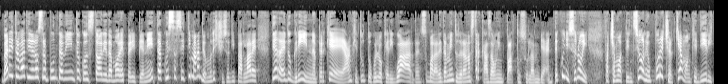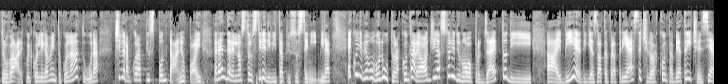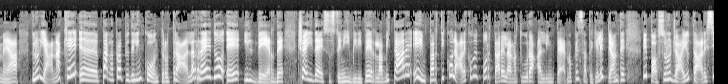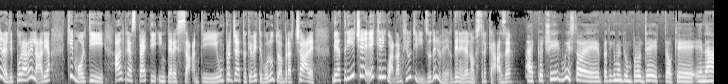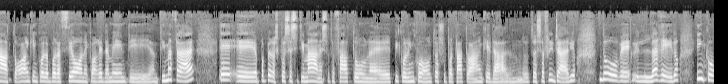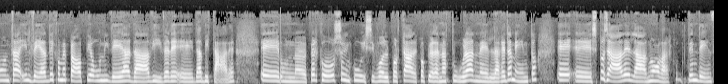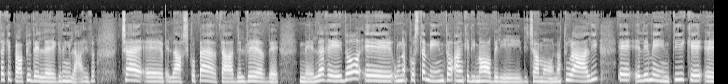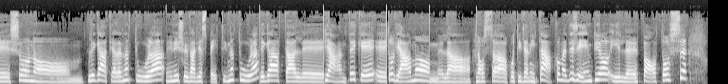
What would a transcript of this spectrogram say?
Ben ritrovati nel nostro appuntamento con Storie d'amore per il pianeta. Questa settimana abbiamo deciso di parlare di arredo green perché anche tutto quello che riguarda insomma, l'arredamento della nostra casa ha un impatto sull'ambiente. Quindi se noi facciamo attenzione oppure cerchiamo anche di ritrovare quel collegamento con la natura, ci verrà ancora più spontaneo poi rendere il nostro stile di vita più sostenibile. E quindi abbiamo voluto raccontare oggi la storia di un nuovo progetto di A e B di Via Slata per Trieste, ce lo racconta Beatrice insieme a Gloriana che eh, parla proprio dell'incontro tra l'arredo e il verde, cioè idee sostenibili per l'abitare e in particolare come portare la natura all'interno. Pensate che le piante vi possono già aiutare sia nel depurare l'aria che molti altri aspetti interessanti. Un progetto che avete voluto abbracciare Beatrice e che riguarda anche l'utilizzo del verde nelle nostre case. Eccoci, questo è praticamente un progetto che è nato anche in collaborazione con Arredamenti Antimatrare e, e proprio la scorsa settimana è stato fatto un eh, piccolo incontro supportato anche dal dottoressa Frigerio dove l'arredo incontra il verde come proprio un'idea da vivere e da abitare è un percorso in cui si vuole portare proprio la natura nell'arredamento e eh, sposare la nuova tendenza che è proprio del Green Life. C'è eh, la scoperta del verde nell'arredo e un accostamento anche di mobili diciamo naturali e elementi che eh, sono mm, legati alla natura nei suoi vari aspetti. Natura legata alle piante che eh, troviamo nella nostra quotidianità, come ad esempio il potos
